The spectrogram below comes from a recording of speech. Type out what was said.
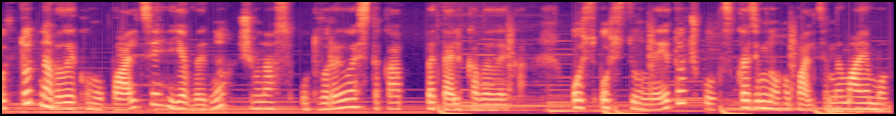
Ось тут на великому пальці є видно, що в нас утворилась така петелька велика. Ось ось цю ниточку з вказівного пальця ми маємо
